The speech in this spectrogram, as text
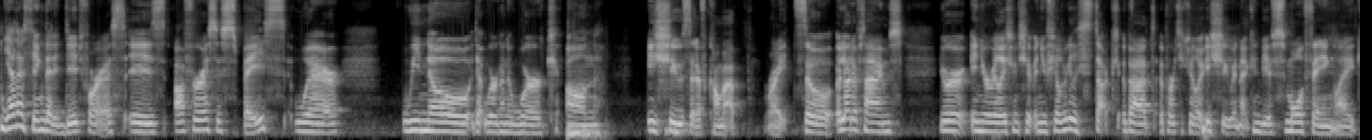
The other thing that it did for us is offer us a space where we know that we're going to work on issues that have come up, right? So a lot of times you're in your relationship and you feel really stuck about a particular issue, and that can be a small thing like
